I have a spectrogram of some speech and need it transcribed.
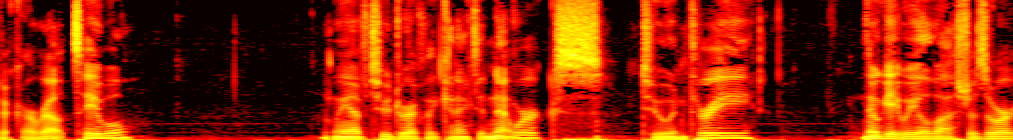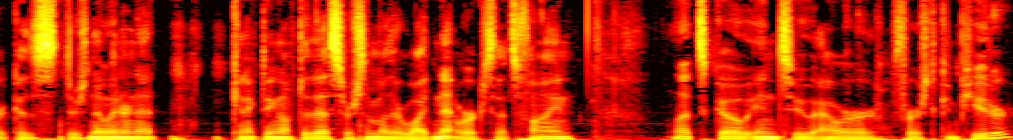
Check our route table. We have two directly connected networks, two and three. No gateway of last resort because there's no internet connecting off to this or some other wide network, so that's fine. Let's go into our first computer.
